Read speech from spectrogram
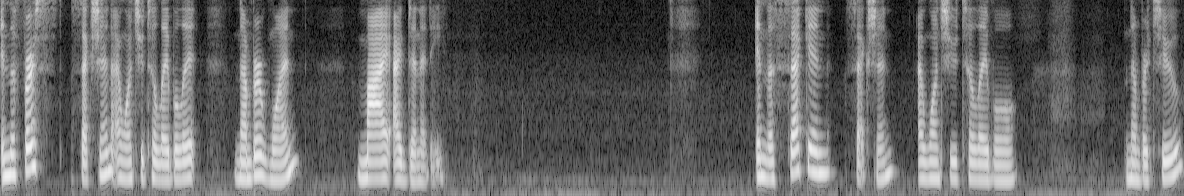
In the first section, I want you to label it number one, my identity. In the second section, I want you to label number two,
